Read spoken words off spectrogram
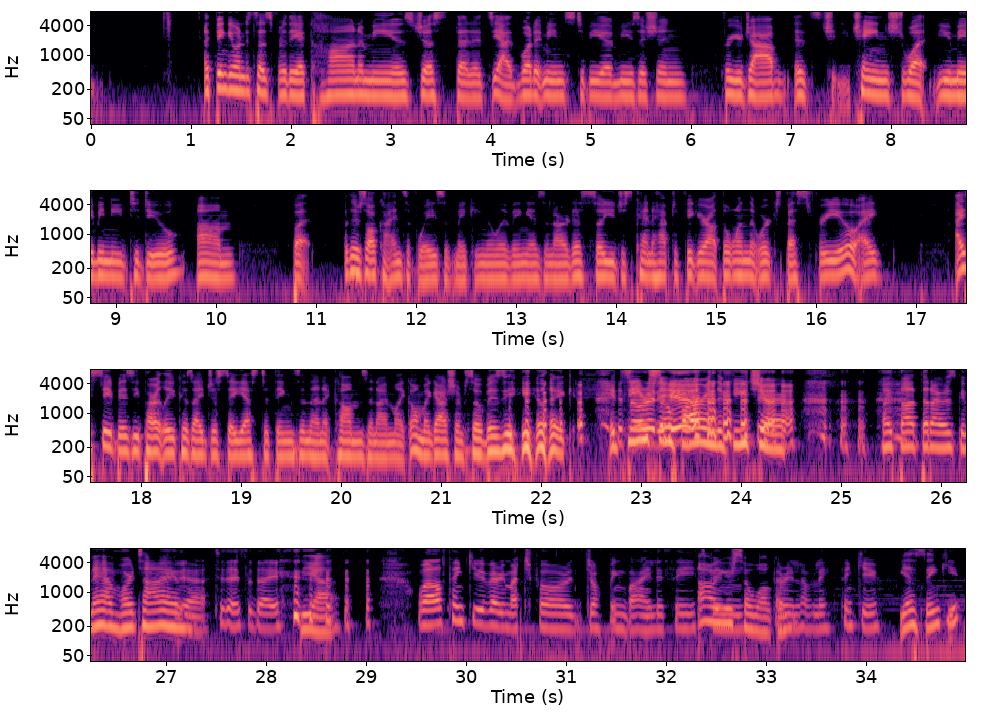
I think when it says for the economy is just that it's yeah what it means to be a musician for your job. It's ch- changed what you maybe need to do. Um, but there's all kinds of ways of making a living as an artist. So you just kind of have to figure out the one that works best for you. I I stay busy partly because I just say yes to things and then it comes and I'm like, oh my gosh, I'm so busy. like it seems so here. far in the future. I thought that I was gonna have more time. Yeah, today's the day. Yeah. well, thank you very much for dropping by, Lissie. It's Oh, you're so welcome. Very lovely. Thank you. Yes, thank you.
